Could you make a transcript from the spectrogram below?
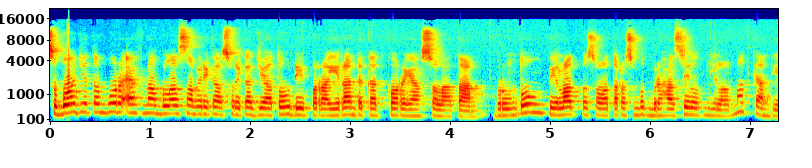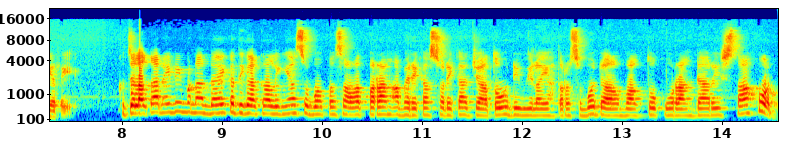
Sebuah jet tempur F-16 Amerika Serikat jatuh di perairan dekat Korea Selatan. Beruntung, pilot pesawat tersebut berhasil menyelamatkan diri. Kecelakaan ini menandai ketiga kalinya sebuah pesawat perang Amerika Serikat jatuh di wilayah tersebut dalam waktu kurang dari setahun.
